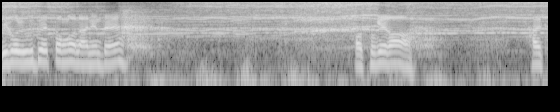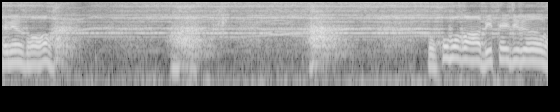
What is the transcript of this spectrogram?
이걸 의도했던 건 아닌데. 어, 두 개가 잘 되면서. 또 호버가 밑에 지금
